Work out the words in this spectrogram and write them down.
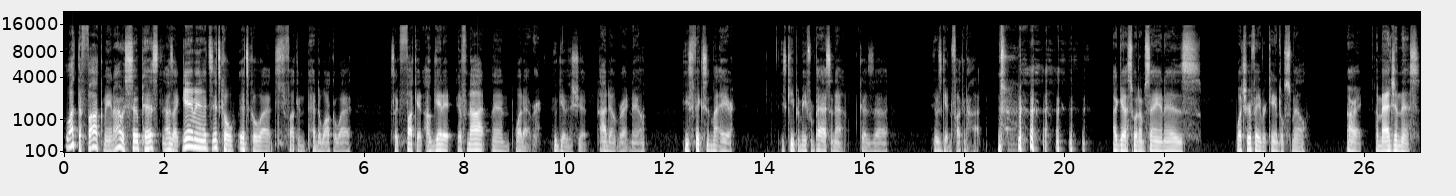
what the fuck, man? I was so pissed. I was like, yeah, man, it's it's cool. It's cool. I just fucking had to walk away. It's like, fuck it, I'll get it. If not, then whatever. Who gives a shit? I don't right now. He's fixing my air. He's keeping me from passing out because uh, it was getting fucking hot. I guess what I'm saying is, what's your favorite candle smell? All right, imagine this.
